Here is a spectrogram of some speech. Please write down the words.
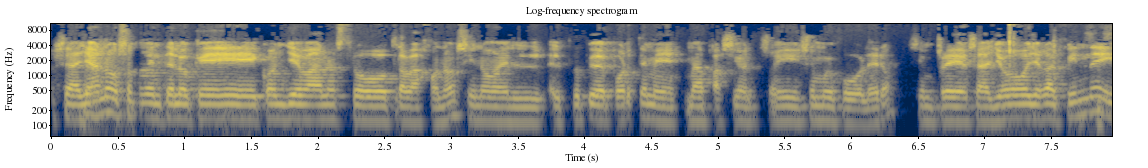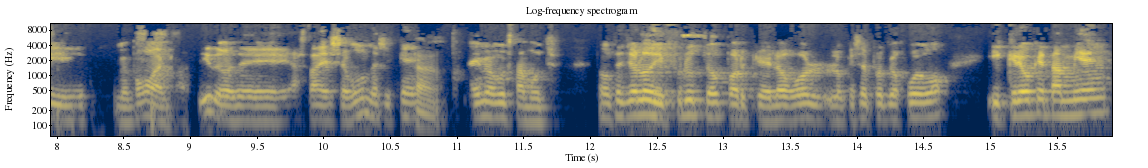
O sea, ya no solamente lo que conlleva nuestro trabajo, ¿no? Sino el, el propio deporte me, me apasiona. Soy, soy muy futbolero. Siempre, o sea, yo llego al fin de y me pongo al partido de, hasta de segunda, así que Claro. a mí me gusta mucho. Entonces yo lo disfruto porque luego lo que es el propio juego y creo que también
